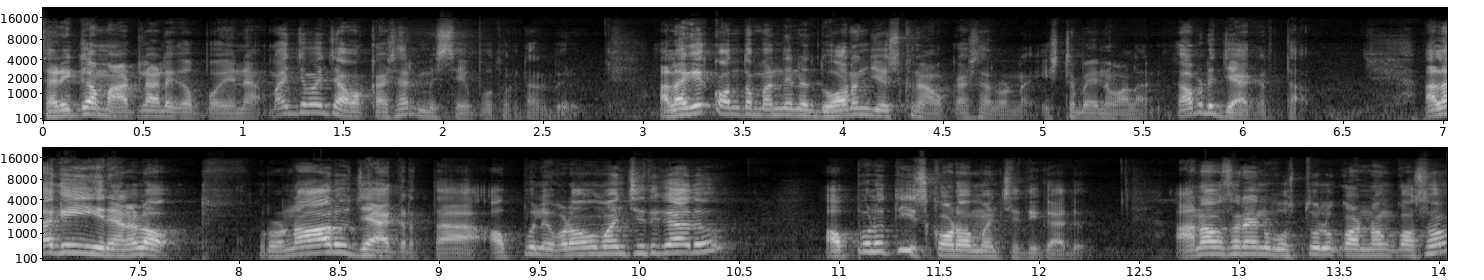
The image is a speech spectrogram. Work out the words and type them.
సరిగ్గా మాట్లాడకపోయినా మంచి మంచి అవకాశాలు మిస్ అయిపోతుంటారు మీరు. అలాగే కొంతమందిని దూరం చేసుకునే అవకాశాలు ఉన్నాయి ఇష్టమైన వాళ్ళని. కాబట్టి జాగ్రత్త. అలాగే ఈ నెలలో రుణాలు జాగ్రత్త. అప్పులు ఇవ్వడం మంచిది కాదు అప్పులు తీసుకోవడం మంచిది కాదు. అనవసరమైన వస్తువులు కొనడం కోసం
